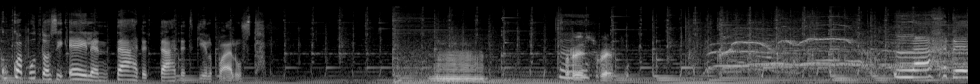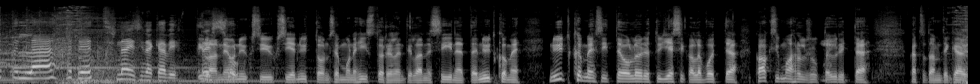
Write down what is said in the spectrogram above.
Kuka putosi eilen Tähdet tähdet kilpailusta? Mm. Ressu, ressu. Lähdet, lähdet. Näin siinä kävi. Tilanne Ressu. on yksi yksi ja nyt on semmoinen historiallinen tilanne siinä, että nytkö me, nytkö me sitten on löydetty Jessikalle voittaja kaksi mahdollisuutta yrittää. Katsotaan miten käy.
